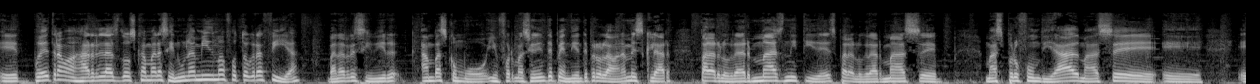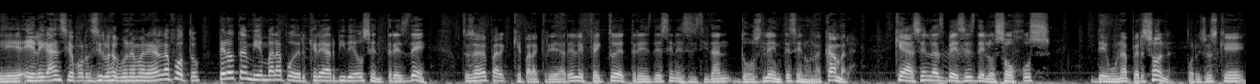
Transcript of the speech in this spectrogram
eh, puede trabajar las dos cámaras en una misma fotografía, van a recibir ambas como información independiente, pero la van a mezclar para lograr más nitidez, para lograr más... eh, más profundidad, más eh, elegancia, por decirlo de alguna manera, en la foto, pero también van a poder crear videos en 3D. Usted sabe que para crear el efecto de 3D se necesitan dos lentes en una cámara, que hacen las veces de los ojos de una persona. Por eso es que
